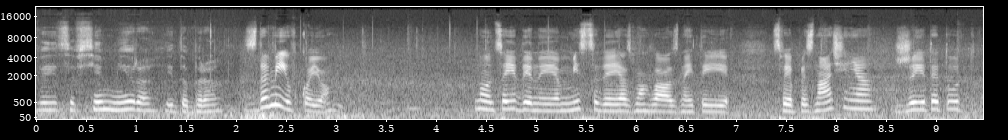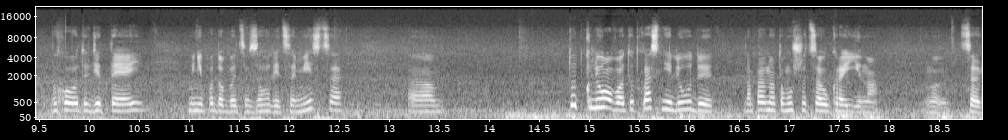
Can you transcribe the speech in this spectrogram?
говорится, всем мира и добра. З домівкою. Ну, це єдине місце, де я змогла знайти своє призначення, жити тут, виховувати дітей. Мені подобається взагалі це місце. Е, Тут кльово, тут класні люди. Напевно, тому що це Україна. Ну, це,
